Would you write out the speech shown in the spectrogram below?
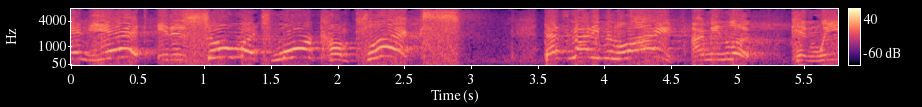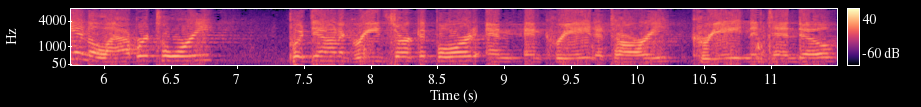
And yet it is so much more complex. That's not even life. I mean, look, can we in a laboratory put down a green circuit board and, and create Atari, create Nintendo,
